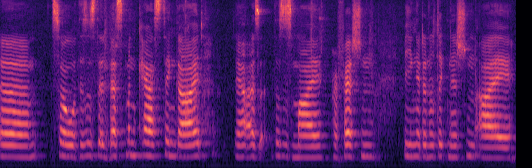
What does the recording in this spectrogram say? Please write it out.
Um, so this is the investment casting guide. Yeah, as this is my profession, being a dental technician, I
